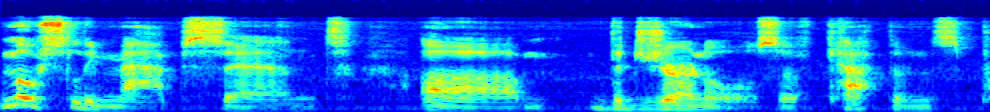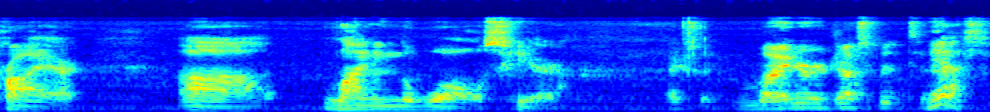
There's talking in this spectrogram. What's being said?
mostly maps and um, the journals of captains prior, uh, lining the walls here. Actually, minor adjustment to that Yes.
